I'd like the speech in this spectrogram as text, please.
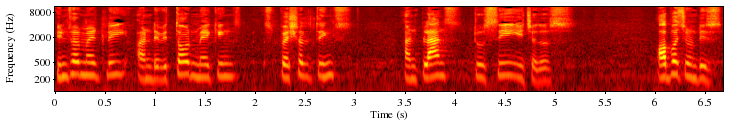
informally and without making special things and plans to see each other's opportunities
